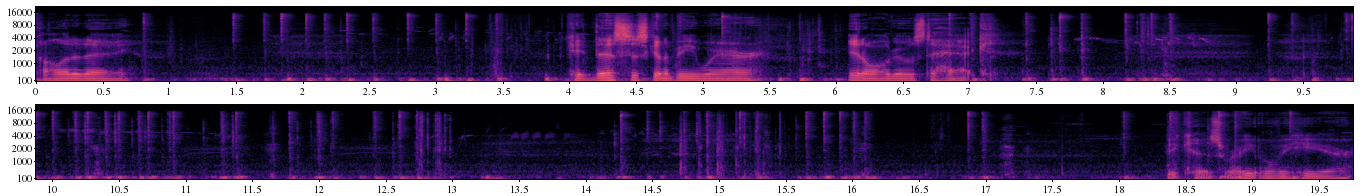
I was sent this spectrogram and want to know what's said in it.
Call it a day. Okay, this is going to be where it all goes to heck. Because right over here...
